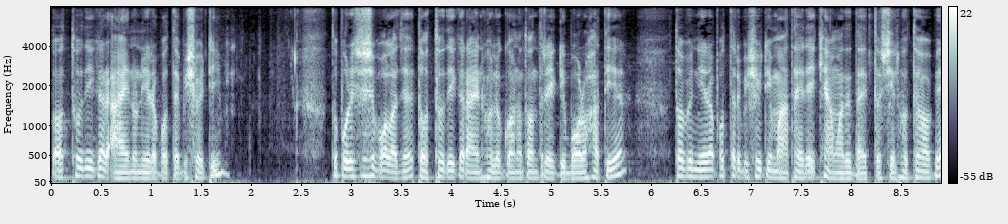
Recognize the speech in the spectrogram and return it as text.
তথ্য অধিকার আইন ও নিরাপত্তা বিষয়টি। তো পরিশেষে বলা যায়, তথ্য অধিকার আইন হলো গণতন্ত্রের একটি বড় হাতিয়ার। তবে নিরাপত্তার বিষয়টি মাথায় রেখে আমাদের দায়িত্বশীল হতে হবে।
